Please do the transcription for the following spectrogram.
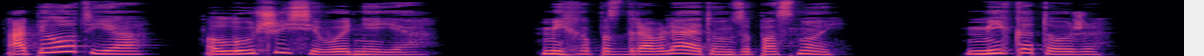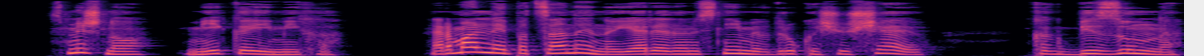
А пилот я. Лучший сегодня я. Миха поздравляет, он запасной. Мика тоже. Смешно. Мика и Миха. Нормальные пацаны, но я рядом с ними вдруг ощущаю, как безумно,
